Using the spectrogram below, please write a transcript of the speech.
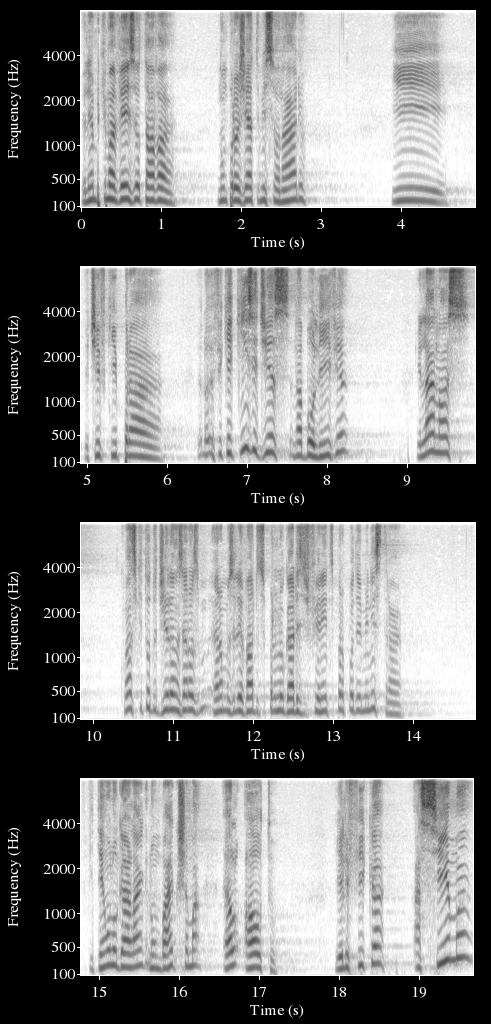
Eu lembro que uma vez eu estava num projeto missionário e eu tive que ir para. Eu fiquei 15 dias na Bolívia e lá nós, quase que todo dia, nós éramos, éramos levados para lugares diferentes para poder ministrar. E tem um lugar lá, num bairro que chama El Alto. Ele fica acima,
